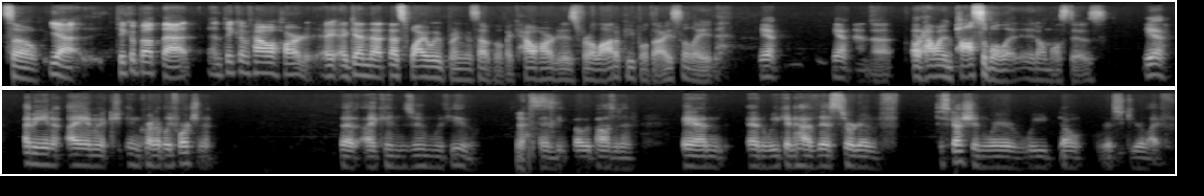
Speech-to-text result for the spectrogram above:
So yeah, think about that and think of how hard. Again, that that's why we bring this up of like how hard it is for a lot of people to isolate. Yeah. Yeah. And, uh, or how impossible it, it almost is. Yeah, I mean, I am incredibly fortunate that I can Zoom with you Yes. and be COVID positive, and and we can have this sort of discussion where we don't risk your life.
